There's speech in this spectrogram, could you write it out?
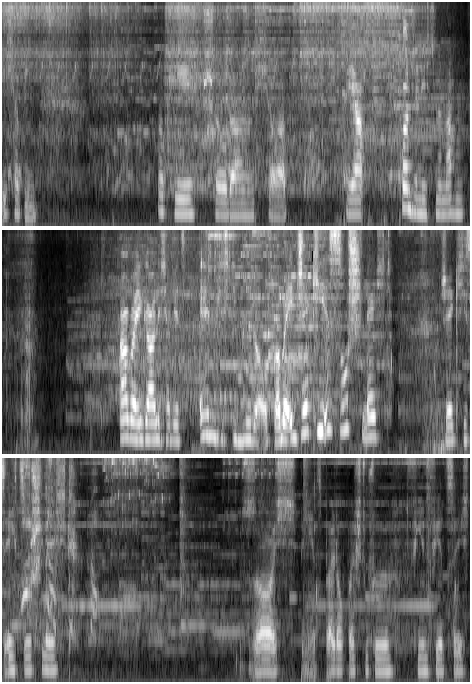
ich hab ihn. Okay, Showdown und ich hau ab. Ja, konnte nichts mehr machen. Aber egal, ich habe jetzt endlich die blöde Aufgabe. Ey, Jackie ist so schlecht. Jackie ist echt so schlecht. So, ich bin jetzt bald auch bei Stufe 44.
